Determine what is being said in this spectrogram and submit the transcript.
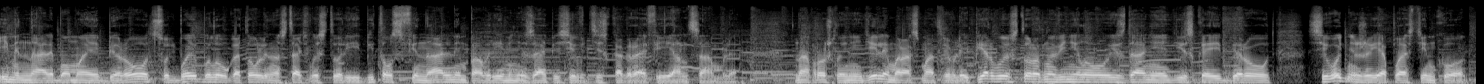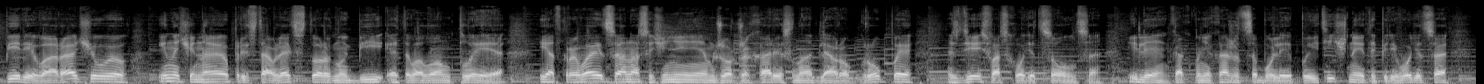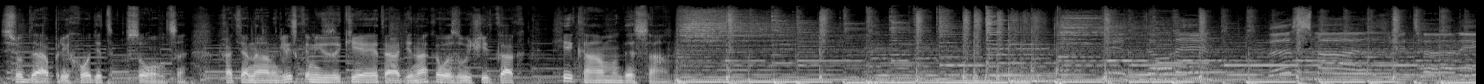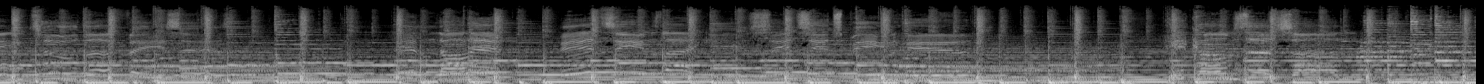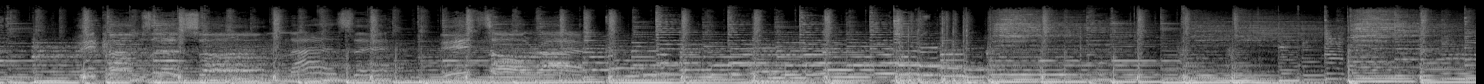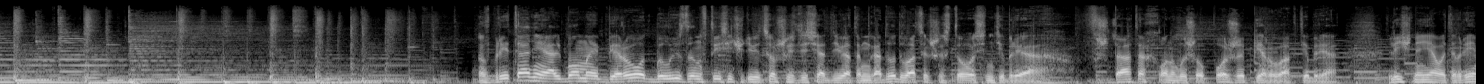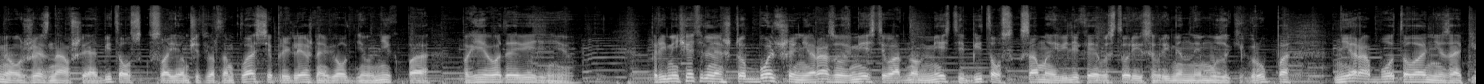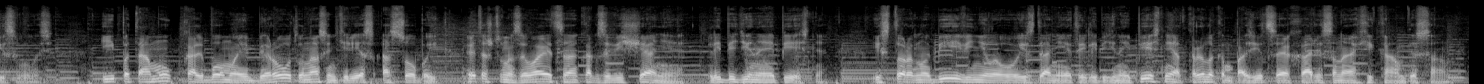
Именно альбом Эбби судьбой было уготовлено стать в истории Битлз финальным по времени записи в дискографии ансамбля – на прошлой неделе мы рассматривали первую сторону винилового издания диска Эбби Роуд. Сегодня же я пластинку переворачиваю и начинаю представлять сторону B этого лонгплея. И открывается она сочинением Джорджа Харрисона для рок-группы «Здесь восходит солнце». Или, как мне кажется, более поэтично это переводится «Сюда приходит солнце». Хотя на английском языке это одинаково звучит как «Here come the sun». В Британии альбом «Эбби Роуд» был издан в 1969 году 26 сентября. В Штатах он вышел позже, 1 октября. Лично я в это время, уже знавший о Битлз, в своем четвертом классе прилежно вел дневник по природоведению. Примечательно, что больше ни разу вместе в одном месте Битлз, самая великая в истории современной музыки группа, не работала, не записывалась. И потому к альбому Эбби Роуд у нас интерес особый. Это, что называется, как завещание, лебединая песня. И сторону Би винилового издания этой лебединой песни открыла композиция Харрисона «He Come the Sun».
